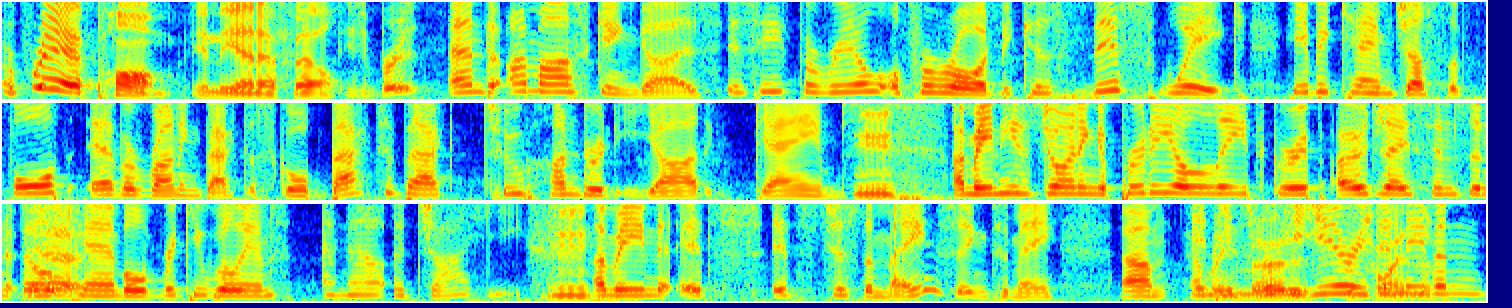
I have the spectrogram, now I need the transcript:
A rare pom in the NFL. He's a Brit. And I'm asking, guys, is he for real or for fraud? Because this week he became just the fourth ever running back to score back to back 200 yard games. Mm. I mean, he's joining a pretty elite group: OJ Simpson, Earl Yeah. Campbell, Ricky Williams, and now Ajayi. Mm. I mean, it's it's just amazing to me. Um, How in many his rookie year, he didn't them even.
